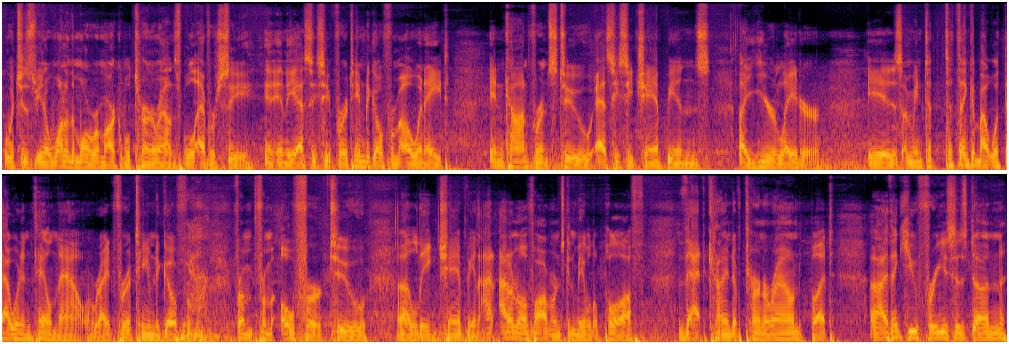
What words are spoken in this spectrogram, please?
which is you know one of the more remarkable turnarounds we'll ever see in, in the SEC for a team to go from 0 and 8 in conference to SEC champions a year later is I mean to, to think about what that would entail now, right? For a team to go from from from Ofer to uh, league champion, I, I don't know if Auburn's going to be able to pull off that kind of turnaround, but uh, I think Hugh Freeze has done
